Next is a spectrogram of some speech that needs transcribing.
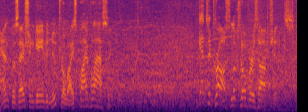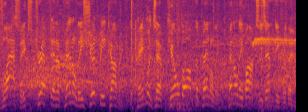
And possession gained and neutralized by Vlasic. Gets across, looks over his options. Vlasic's tripped and a penalty should be coming. The Penguins have killed off the penalty. Penalty box is empty for them.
